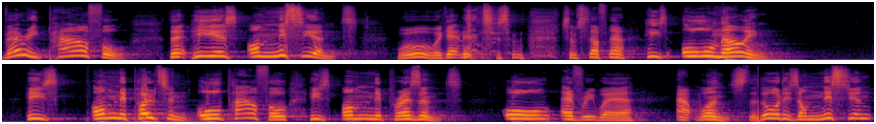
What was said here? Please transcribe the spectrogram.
Very powerful. That he is omniscient. Whoa, we're getting into some, some stuff now. He's all knowing. He's omnipotent, all powerful. He's omnipresent, all everywhere at once. The Lord is omniscient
